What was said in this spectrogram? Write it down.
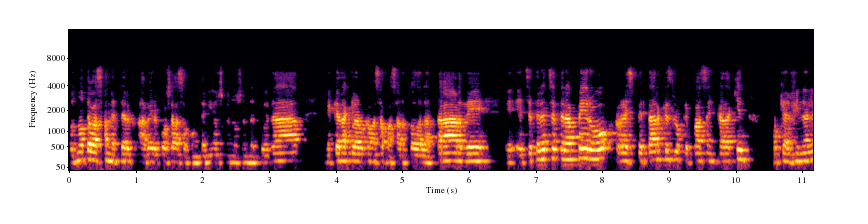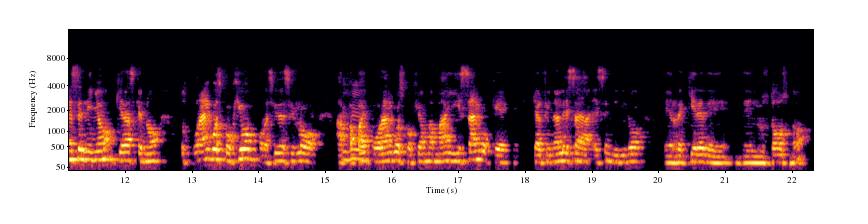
pues no te vas a meter a ver cosas o contenidos que no son de tu edad, me queda claro que vas a pasar toda la tarde, e, etcétera, etcétera, pero respetar qué es lo que pasa en cada quien, porque al final ese niño, quieras que no, pues por algo escogió, por así decirlo, a papá y por algo escogió a mamá y es algo que, que al final esa, ese individuo eh, requiere de, de, los dos, ¿no?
